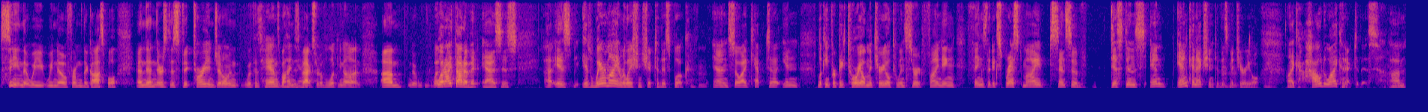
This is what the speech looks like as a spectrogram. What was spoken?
scene that we we know from the gospel. And then there's this Victorian gentleman with his hands behind his Yeah. back, sort of looking on. Um, what- I thought of it as is uh, is is where am I in relationship to this book? Mm-hmm. And so I kept uh, in looking for pictorial material to insert, finding things that expressed my sense of distance and and connection to this mm-hmm. material. Yeah. Like, how do I connect to this? Um,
